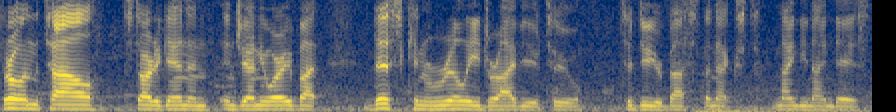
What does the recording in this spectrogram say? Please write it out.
throw in the towel, start again in, in January, but this can really drive you to to do your best the next 99 days.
